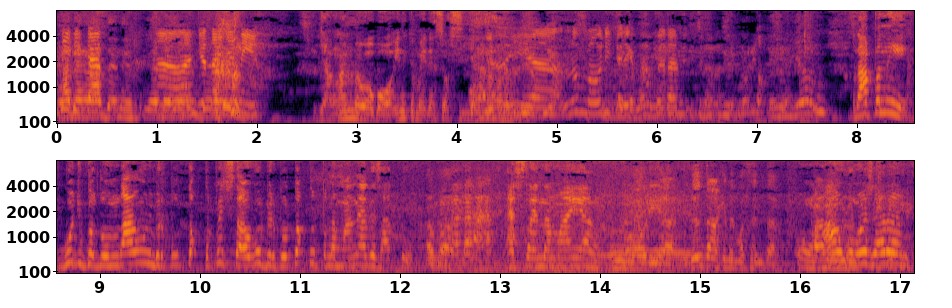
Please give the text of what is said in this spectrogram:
Ada ada nih. nah lanjut aja nih Jangan bawa-bawa ini ke media sosial. iya lu mau diculik beneran Kenapa nih? Gue juga belum tahu nih bir peletok. Tapi setahu gue bir peletok tuh penamaannya ada satu. Apa? Es Lendang Mayang. Oh iya, itu ntar kita bahas ntar. Oh nggak mau gue mau sekarang.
